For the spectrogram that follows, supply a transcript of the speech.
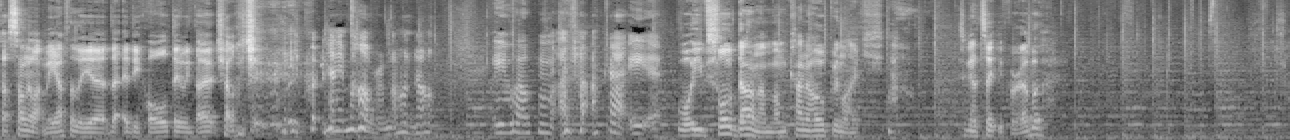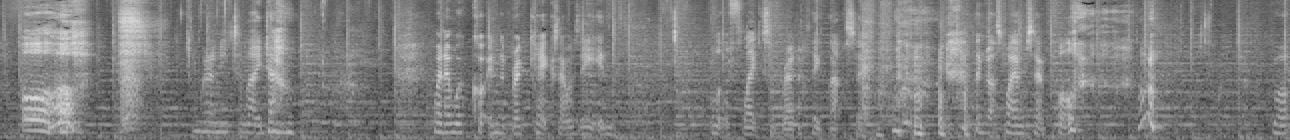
That sounded like me after the uh, the Eddie Hall Daily Diet Challenge. Are you putting any more on or not? Are you hoping I can't, I can't eat it? well, you've slowed down. I'm, I'm kind of hoping like it's gonna take you forever. Oh, I'm gonna need to lie down. When I was cutting the bread cakes, I was eating little flakes of bread. I think that's it. I think that's why I'm so full. what?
